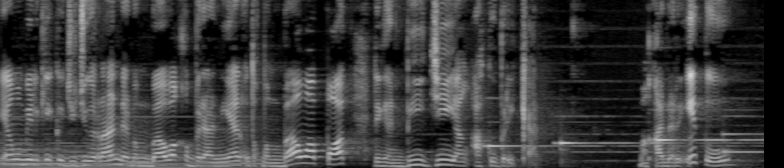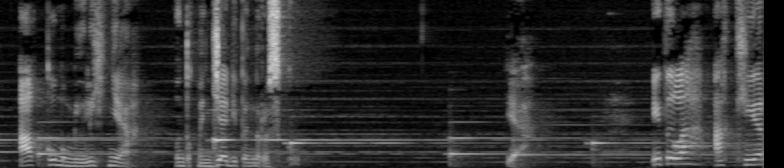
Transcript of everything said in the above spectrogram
yang memiliki kejujuran dan membawa keberanian untuk membawa pot dengan biji yang aku berikan. Maka dari itu, aku memilihnya untuk menjadi penerusku. Ya, itulah akhir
